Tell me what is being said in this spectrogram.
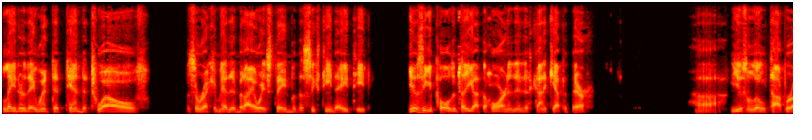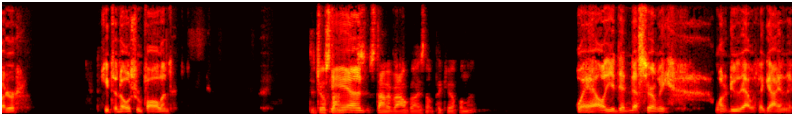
Later, they went to 10 to 12 was a recommended, but I always stayed with the 16 to 18. Usually you pulled until you got the horn and then just kind of kept it there. Uh, using a little top rudder to keep the nose from falling. Did your standard, and, stan eval guys not pick you up on that? Well, you didn't necessarily want to do that with a guy in the,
